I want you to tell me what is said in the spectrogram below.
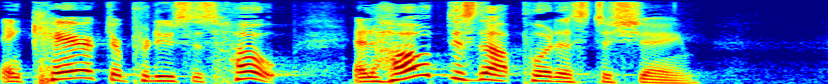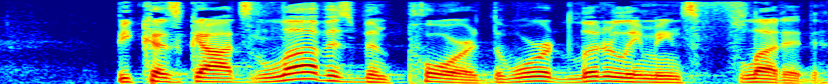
and character produces hope. And hope does not put us to shame because God's love has been poured, the word literally means flooded,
